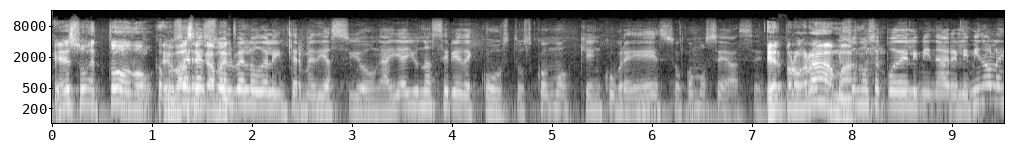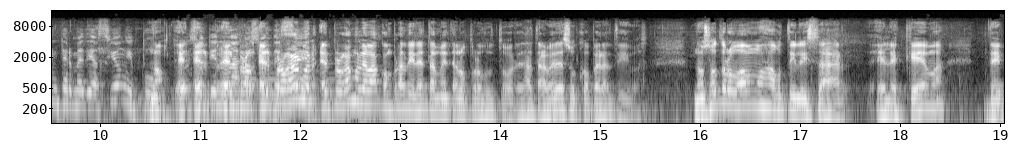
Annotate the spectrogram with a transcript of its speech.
Eso es todo, ¿Cómo eh, se básicamente. resuelve lo de la intermediación? Ahí hay una serie de costos. ¿Cómo, ¿Quién cubre eso? ¿Cómo se hace? El programa- Eso no se puede eliminar. Elimino la intermediación y punto. No, el, pro- programa, ser. el programa le va a comprar directamente a los productores a través de sus cooperativas. Nosotros vamos a utilizar el esquema de,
